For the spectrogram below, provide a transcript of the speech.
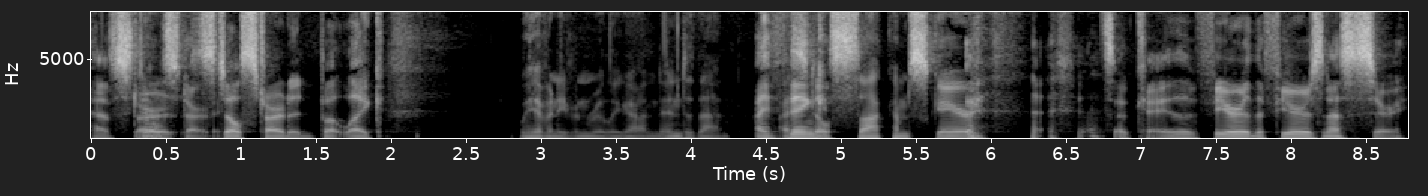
have Still started, starting. still started, but like We haven't even really gotten into that. I I think still suck. I'm scared. it's okay. The fear, the fear is necessary.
